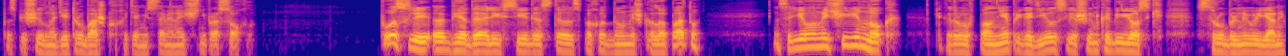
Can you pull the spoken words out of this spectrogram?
поспешил надеть рубашку, хотя местами она еще не просохла. После обеда Алексей достал из походного мешка лопату и насадил на черенок, для которого вполне пригодилась вершинка березки, срубленной Ульяной.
